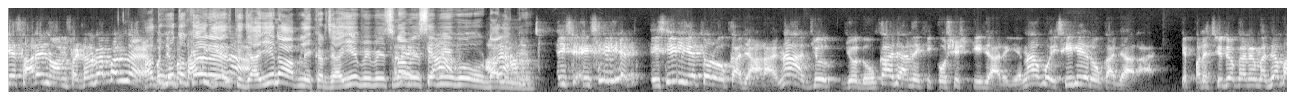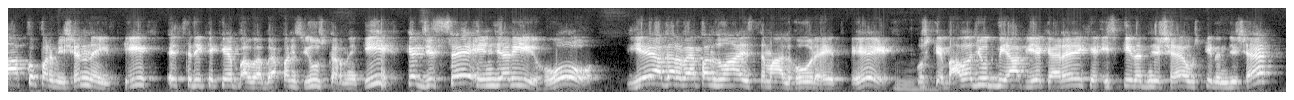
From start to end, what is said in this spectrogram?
ये सारे नॉन फेडरल वेपन है। हाँ तो वो तो कह रहे हैं कि जाइए ना आप लेकर जाइए विवेचना में से भी वो डालेंगे। इस, इसीलिए इसीलिए तो रोका जा रहा है ना। जो जो रोका जाने की कोशिश की जा रही है ना वो इसीलिए रोका जा रहा है कि परिस्थितियों का निर्माण- जब आपको परमिशन नहीं थी इस तरीके के वेपन्स यूज़ करने की कि जिससे इंजरी हो ये अगर वेपन्स वहाँ इस्तेमाल हो रहे थे उसके बावजूद भी आप ये कह रहे हैं कि इसकी रंजिश है उसकी रंजिश है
